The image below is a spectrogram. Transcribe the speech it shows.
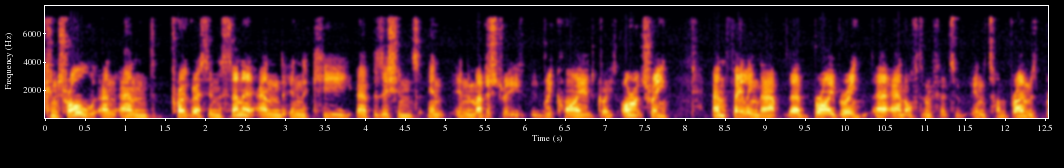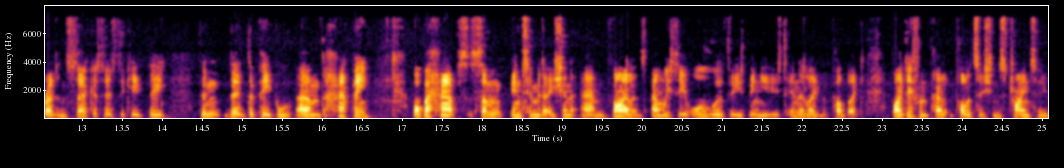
control and, and progress in the Senate and in the key uh, positions in, in the magistracy required great oratory, and failing that, uh, bribery, uh, and often referred to in the time of Rome as bread and circuses to keep the, the, the, the people um, happy, or perhaps some intimidation and violence. And we see all of these being used in the late Republic by different politicians trying to,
